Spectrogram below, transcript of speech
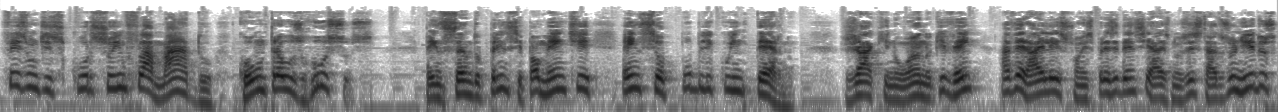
fez um discurso inflamado contra os russos pensando principalmente em seu público interno, já que no ano que vem haverá eleições presidenciais nos Estados Unidos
